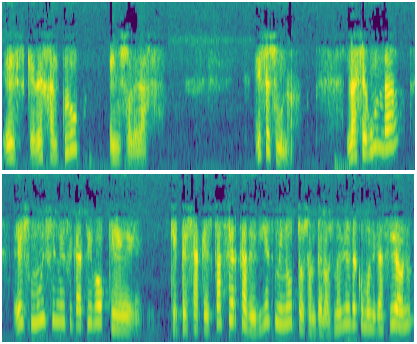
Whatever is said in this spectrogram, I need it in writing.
es que deja el club en soledad. Esa es una. La segunda es muy significativo que, que pese a que está cerca de diez minutos ante los medios de comunicación,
